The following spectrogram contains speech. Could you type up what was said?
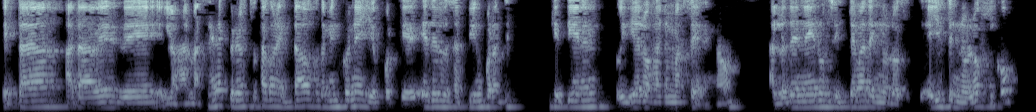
está a través de los almacenes, pero esto está conectado también con ellos, porque es de los desafíos importantes que tienen hoy día los almacenes, ¿no? Al no tener un sistema tecnológico, ellos tecnológico,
